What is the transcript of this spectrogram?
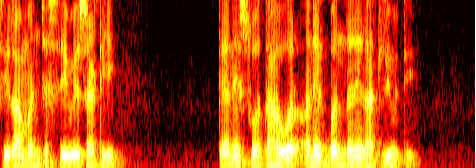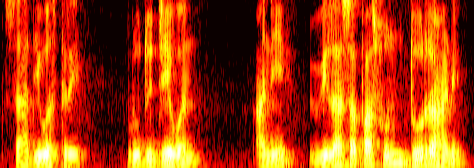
श्रीरामांच्या सेवेसाठी त्याने स्वतःवर अनेक बंधने घातली होती. साधी वस्त्रे मृदू जेवण आणि विलासापासून दूर राहणे.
